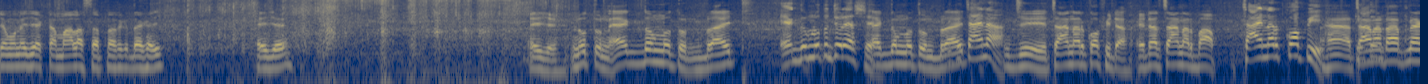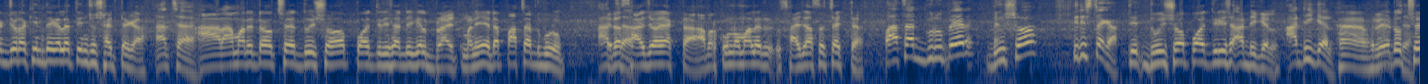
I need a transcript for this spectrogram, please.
যেমন এই যে একটা মাল আছে আপনাকে দেখাই। এই যে এই যে নতুন একদম নতুন ব্রাইট একদম নতুন চলে আসে? একদম নতুন ব্রাইট চায়না? জি চায়নার কফিটা এটা চায়নার বাপ। চায়নার কপি হ্যাঁ চায়নাটা আপনি এক জোড়া কিনতে গেলে তিনশো ষাট টাকা। আচ্ছা। আর আমার এটা হচ্ছে দুইশো পঁয়ত্রিশ আর্টিকেল ব্রাইট মানে এটা পাঁচ আট গ্রুপ এটা আচ্ছা। সাইজ হয় একটা আবার কোনো মালের সাইজ আছে চারটা। পাঁচ আট গ্রুপের দুইশো তিরিশ টাকা। দুইশো পঁয়ত্রিশ আর্টিকেল আর্টিকেল হ্যাঁ রেট আচ্ছা। হচ্ছে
